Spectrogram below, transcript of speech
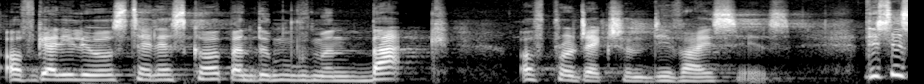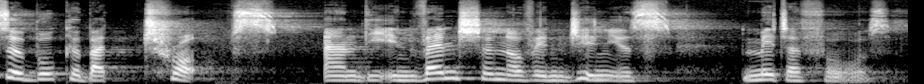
of Galileo's telescope, and the movement back of projection devices. This is a book about tropes and the invention of ingenious metaphors.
